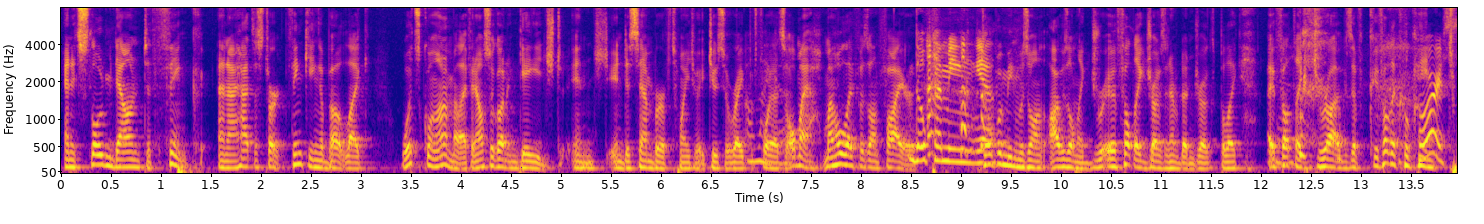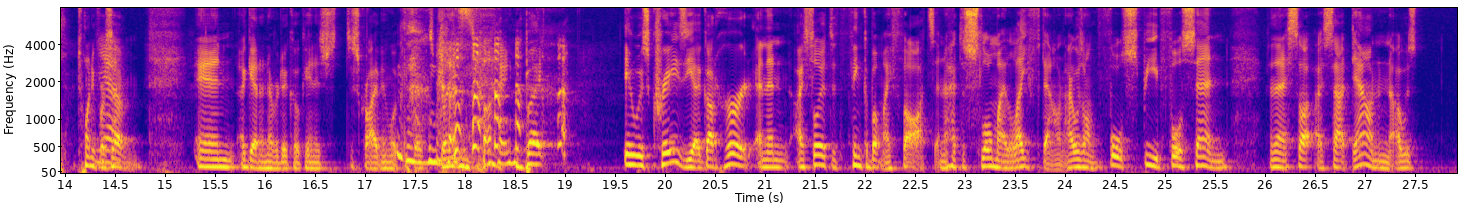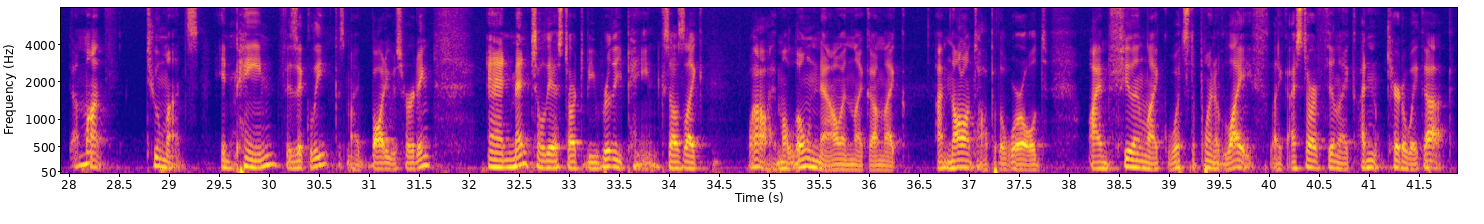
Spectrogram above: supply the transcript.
And it slowed me down to think. And I had to start thinking about like, what's going on in my life? And I also got engaged in in December of 2022. So right before that, so all my my whole life was on fire. Dopamine, yeah. Dopamine was on. I was on like. It felt like drugs. I've never done drugs, but like it felt like drugs. It felt like cocaine twenty four seven. And again, I never did cocaine. It's just describing what people explain. fine. But it was crazy. I got hurt, and then I slowly had to think about my thoughts, and I had to slow my life down. I was on full speed, full send, and then I saw. I sat down, and I was a month, two months in pain physically because my body was hurting, and mentally I started to be really pain because I was like, wow, I'm alone now, and like I'm like I'm not on top of the world. I'm feeling like, what's the point of life? Like I started feeling like I didn't care to wake up,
